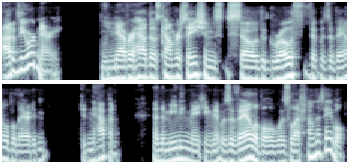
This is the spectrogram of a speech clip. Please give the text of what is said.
out of the ordinary? We Yeah. never had those conversations so the growth that was available there didn't didn't happen. And the meaning making that was available was left on the table.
